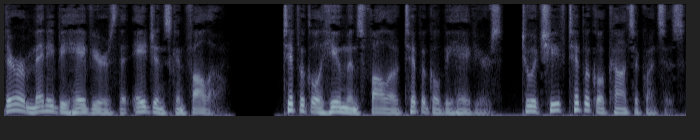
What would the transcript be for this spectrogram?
There are many behaviors that agents can follow. Typical humans follow typical behaviors to achieve typical consequences.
